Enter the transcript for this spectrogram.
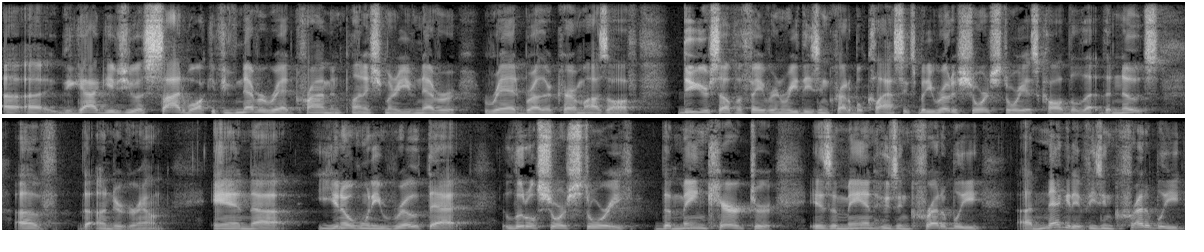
uh, uh, the guy gives you a sidewalk. If you've never read Crime and Punishment or you've never read Brother Karamazov, do yourself a favor and read these incredible classics. But he wrote a short story. It's called The, the Notes of the Underground. And, uh, you know, when he wrote that little short story, the main character is a man who's incredibly uh, negative. He's incredibly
